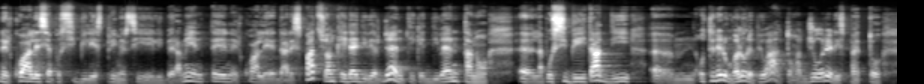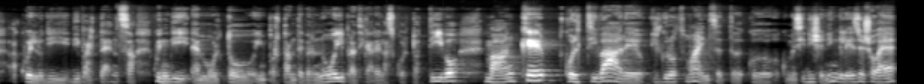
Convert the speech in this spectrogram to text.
nel quale sia possibile esprimersi liberamente, nel quale dare spazio anche a idee divergenti che diventano eh, la possibilità di ehm, ottenere un valore più alto, maggiore rispetto a quello di, di partenza. Quindi è molto importante per noi praticare l'ascolto attivo, ma anche coltivare il growth mindset, come si dice in inglese, cioè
